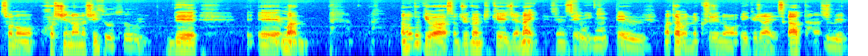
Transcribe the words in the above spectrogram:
その発疹の話そうそう。で、えーまあ、あの時はその循環器系じゃない先生に聞いて、うん。まあ多分ね、薬の影響じゃないですかって話で、うん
